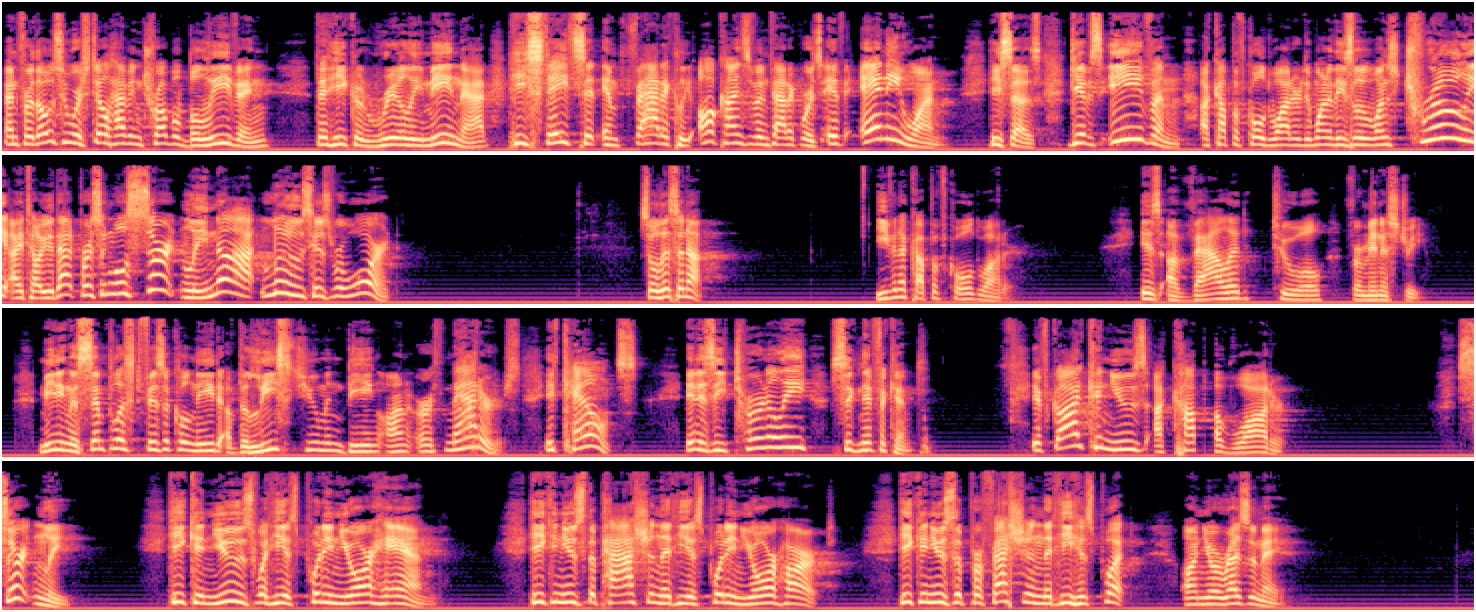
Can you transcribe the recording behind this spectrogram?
And for those who were still having trouble believing that he could really mean that, he states it emphatically, all kinds of emphatic words. If anyone he says, gives even a cup of cold water to one of these little ones, truly I tell you, that person will certainly not lose his reward. So listen up. Even a cup of cold water is a valid tool for ministry. Meeting the simplest physical need of the least human being on earth matters. It counts. It is eternally significant. If God can use a cup of water, certainly He can use what He has put in your hand. He can use the passion that He has put in your heart. He can use the profession that He has put on your resume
